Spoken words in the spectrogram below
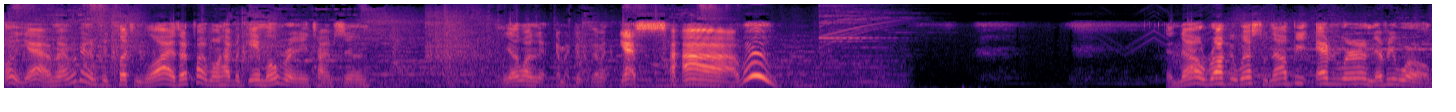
Oh yeah, man, we're gonna be collecting lives. I probably won't have a game over anytime soon. And the other one, come on, come on, yes! Haha! Woo! And now Rocket Wisp will now be everywhere in every world.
